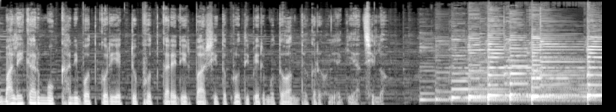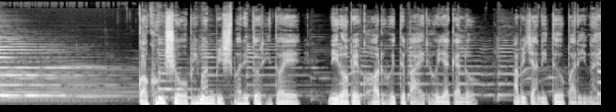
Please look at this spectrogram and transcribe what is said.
বালিকার মুখখানি বোধ করি একটু ফুৎকারে নির্বাসিত প্রদীপের মতো অন্ধকার হইয়া গিয়াছিল। কখন সে অভিমান বিস্ফারিত হৃদয়ে নীরবে ঘর হইতে বাহির হইয়া গেল, আমি জানিতেও পারি নাই।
